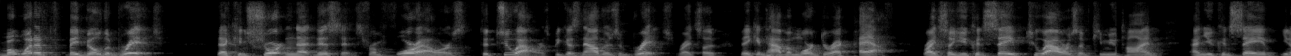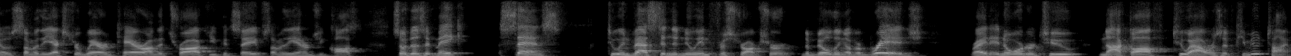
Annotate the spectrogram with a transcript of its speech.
But what if they build a bridge that can shorten that distance from four hours to two hours because now there's a bridge, right? So they can have a more direct path right? So you could save two hours of commute time and you can save, you know, some of the extra wear and tear on the truck. You could save some of the energy cost. So does it make sense to invest in the new infrastructure, the building of a bridge, right, in order to knock off two hours of commute time?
